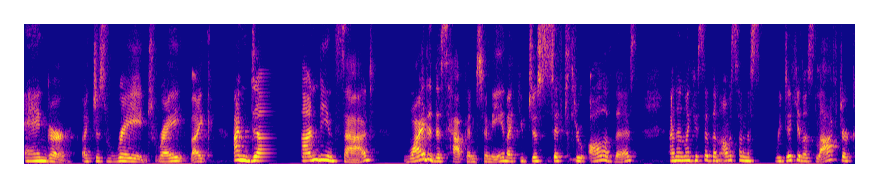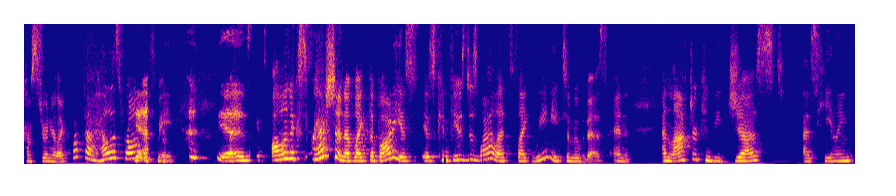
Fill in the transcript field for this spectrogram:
anger, like just rage, right? Like I'm done, done being sad. Why did this happen to me? Like you just sift through all of this. And then like you said, then all of a sudden this ridiculous laughter comes through and you're like, what the hell is wrong yeah. with me? yes. But it's all an expression of like the body is is confused as well. It's like we need to move this. And and laughter can be just as healing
